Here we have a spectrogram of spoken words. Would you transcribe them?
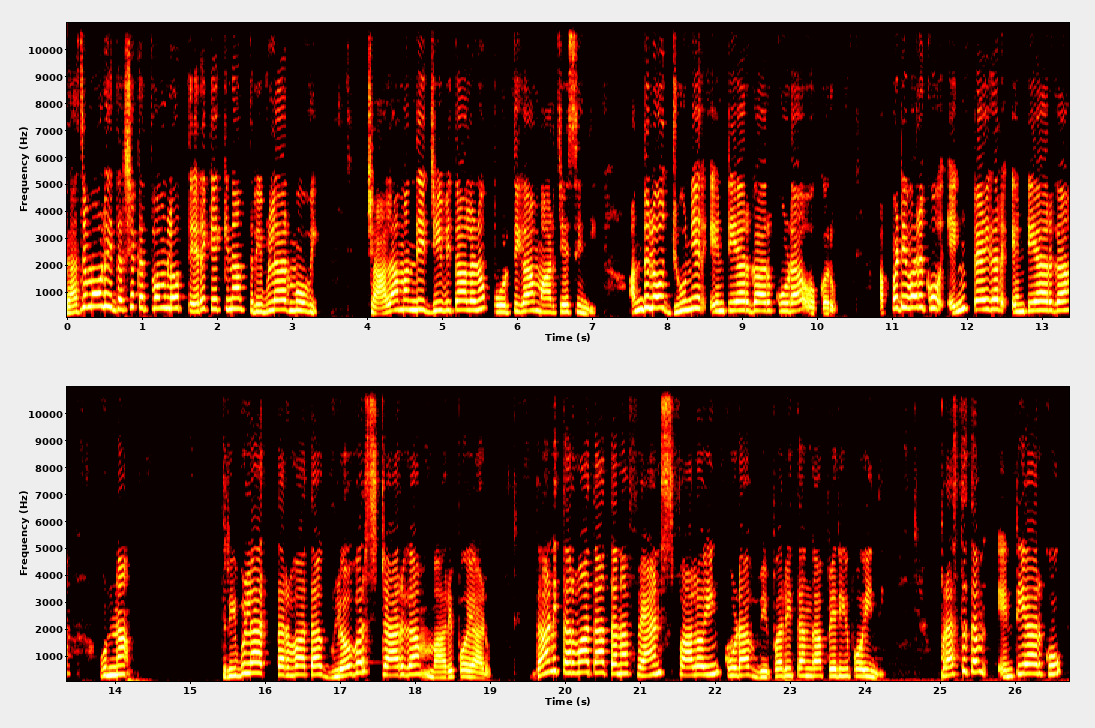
రాజమౌళి దర్శకత్వంలో తెరకెక్కిన triple R movie చాలామంది జీవితాలను పూర్తిగా మార్చేసింది. అందులో జూనియర్ ఎన్టీఆర్ గారు కూడా ఒకరు. అప్పటి వరకు యంగ్ టైగర్ ఎన్టీఆర్గా ఉన్న త్రిబులర్ తర్వాత గ్లోబల్ స్టార్గా మారిపోయాడు. దాని తర్వాత తన ఫ్యాన్స్ ఫాలోయింగ్ కూడా విపరీతంగా పెరిగిపోయింది. ప్రస్తుతం ఎన్టీఆర్కు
